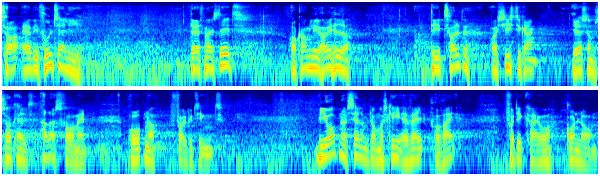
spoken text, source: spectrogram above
Så er vi fuldtallige. Deres Majestæt og kongelige højheder, det er 12. og sidste gang, jeg som såkaldt aldersformand åbner Folketinget. Vi åbner, selvom der måske er valg på vej, for det kræver grundloven.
